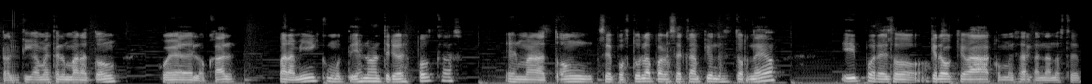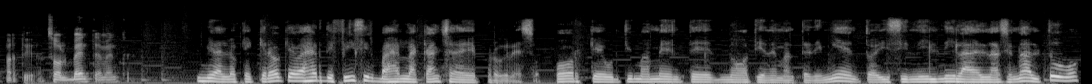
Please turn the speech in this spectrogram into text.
Prácticamente el maratón juega de local. Para mí, como te dije en los anteriores podcasts, el maratón se postula para ser campeón de este torneo. Y por eso creo que va a comenzar ganando este partido, solventemente. Mira, lo que creo que va a ser difícil va a ser la cancha de progreso, porque últimamente no tiene mantenimiento y si ni, ni la del Nacional tuvo,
